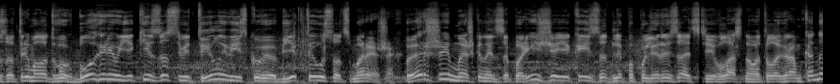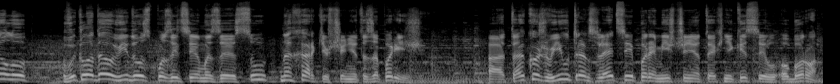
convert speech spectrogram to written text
затримала двох блогерів, які засвітили військові об'єкти у соцмережах. Перший мешканець Запоріжжя, який задля популяризації власного телеграм-каналу викладав відео з позиціями ЗСУ на Харківщині та Запоріжжі, а також вів трансляції переміщення техніки сил оборони.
